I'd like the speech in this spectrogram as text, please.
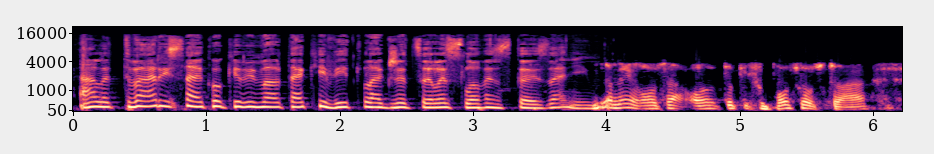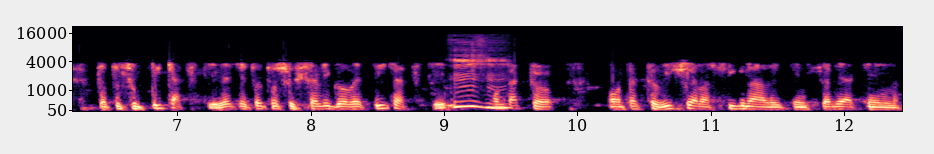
Ale tvári sa, ako keby mal taký výtlak, že celé Slovensko je za ním. No nie, on sa, on, toto sú posolstvá, toto sú pýtačky, viete, toto sú šeligové pýtačky. Mm-hmm. On, takto, on takto vysiela signály tým všelijakým uh,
